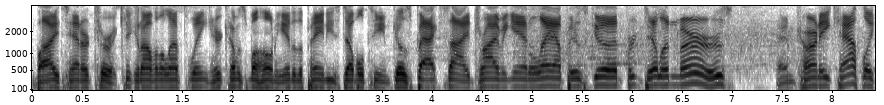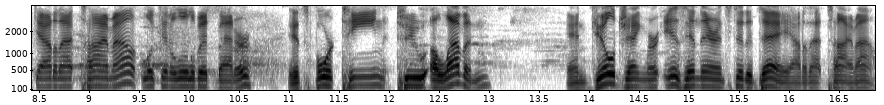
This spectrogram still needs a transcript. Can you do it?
by Tanner Turek. Kick it off on the left wing. Here comes Mahoney into the paint. He's double team. Goes backside, driving in. Layup is good for Dylan Mers. And Kearney Catholic out of that timeout looking a little bit better. It's 14 to 11. And Gil Jengmer is in there instead of Day out of that timeout.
